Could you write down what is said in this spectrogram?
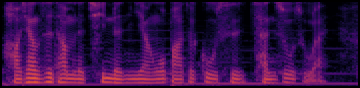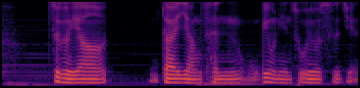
好像是他们的亲人一样，我把这故事阐述出来。这个要在养成六年左右时间。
